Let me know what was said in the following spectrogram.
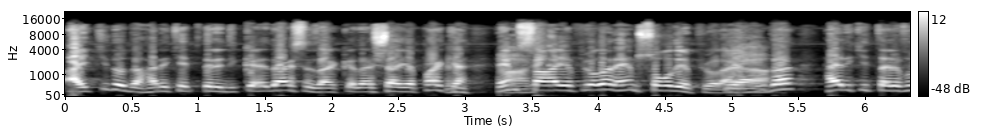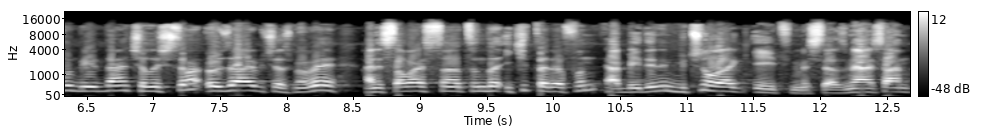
Aikido'da hareketlere dikkat ederseniz arkadaşlar yaparken hem harika. sağ yapıyorlar hem sol yapıyorlar. Ya. Burada her iki tarafı birden çalıştıran özel bir çalışma ve hani savaş sanatında iki tarafın yani bedenin bütün olarak eğitilmesi lazım. Yani sen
